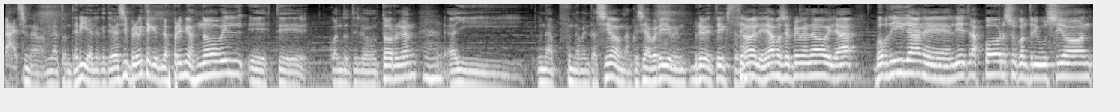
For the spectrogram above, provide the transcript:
Ah, es una, una tontería lo que te iba a decir, pero viste que los premios Nobel, este, cuando te lo otorgan, hay una fundamentación, aunque sea breve, un breve texto, Sí. ¿no? Le damos el premio Nobel a Bob Dylan en letras por su contribución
